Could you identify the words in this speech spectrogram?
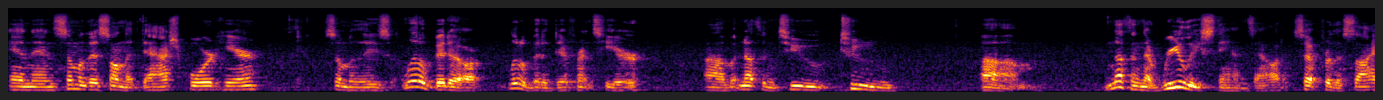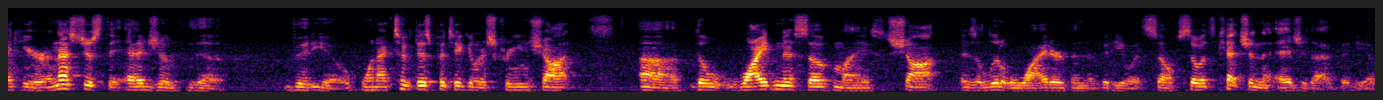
and then some of this on the dashboard here. Some of these little bit of little bit of difference here, uh, but nothing too too um, nothing that really stands out except for the side here and that's just the edge of the video. When I took this particular screenshot uh, the wideness of my shot is a little wider than the video itself so it's catching the edge of that video.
